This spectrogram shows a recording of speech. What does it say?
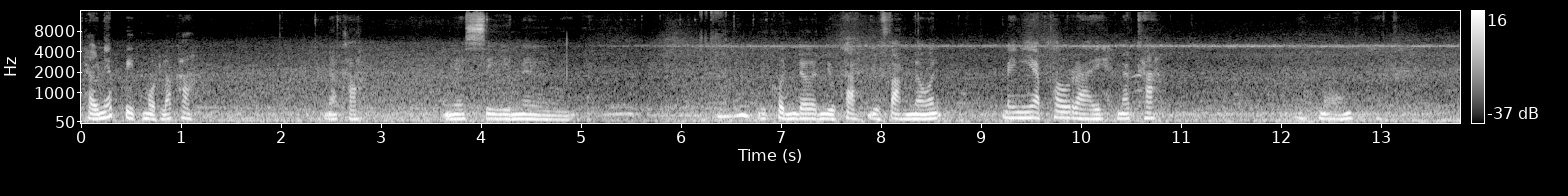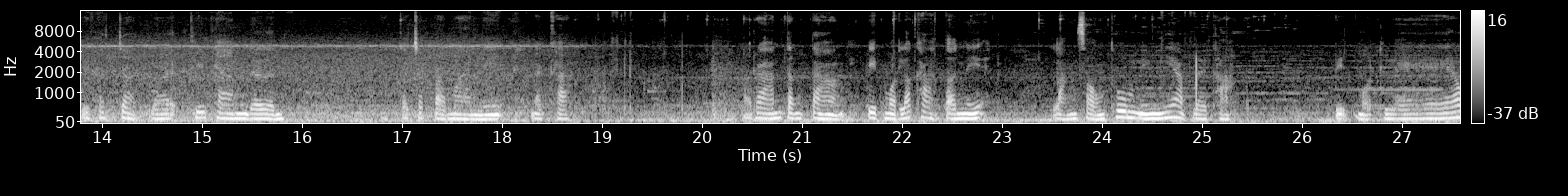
แถวเนี้ยปิดหมดแล้วค่ะนะคะอันนี้ซีหนึ่ง มีคนเดินอยู่ค่ะ อยู่ฝั่งโน้น ไม่เงียบเท่าไหร่นะคะหมองที่เขาจัดไว้ที่ทางเดิน ก็จะประมาณนี้นะคะ ร้านต่างๆ ปิดหมดแล้วค่ะ ตอนนี้หลังสองทุ่มนี่เงียบเลยค่ะ ปิดหมดแล้ว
